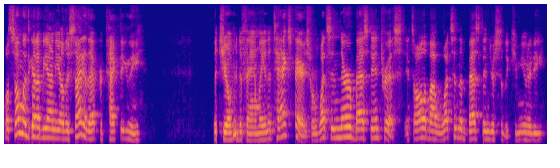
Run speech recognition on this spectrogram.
Well, someone's got to be on the other side of that, protecting the the children, the family, and the taxpayers for what's in their best interest. It's all about what's in the best interest of the community.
